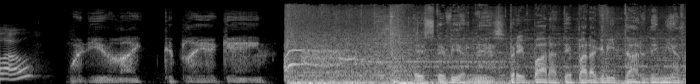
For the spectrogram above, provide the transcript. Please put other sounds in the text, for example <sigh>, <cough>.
Hello? Would you like to play a game? Este viernes, prepárate para gritar de miedo.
